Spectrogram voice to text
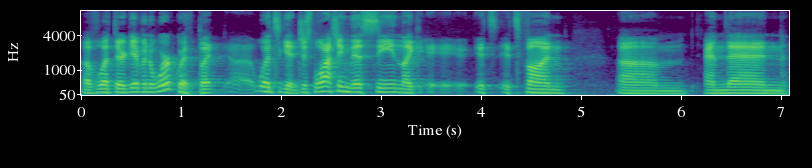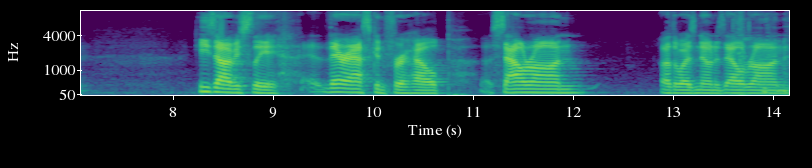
of what they're given to work with. But uh, once again, just watching this scene, like it's it's fun. Um, and then he's obviously they're asking for help. Sauron, otherwise known as Elrond,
